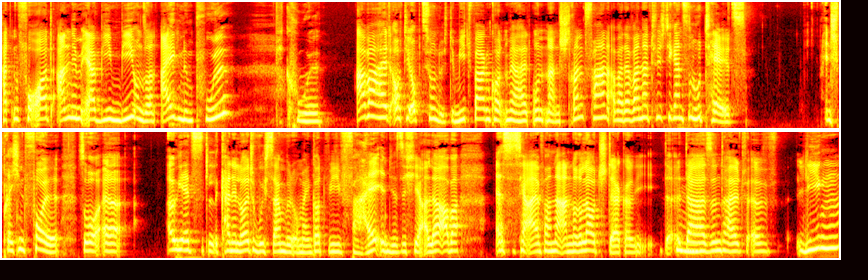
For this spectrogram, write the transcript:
hatten vor Ort an dem Airbnb unseren eigenen Pool wie cool. Aber halt auch die Option durch den Mietwagen konnten wir halt unten an den Strand fahren, aber da waren natürlich die ganzen Hotels entsprechend voll. So, äh, jetzt keine Leute, wo ich sagen würde, oh mein Gott, wie verhalten die sich hier alle, aber es ist ja einfach eine andere Lautstärke. Mhm. Da sind halt äh, Liegen,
